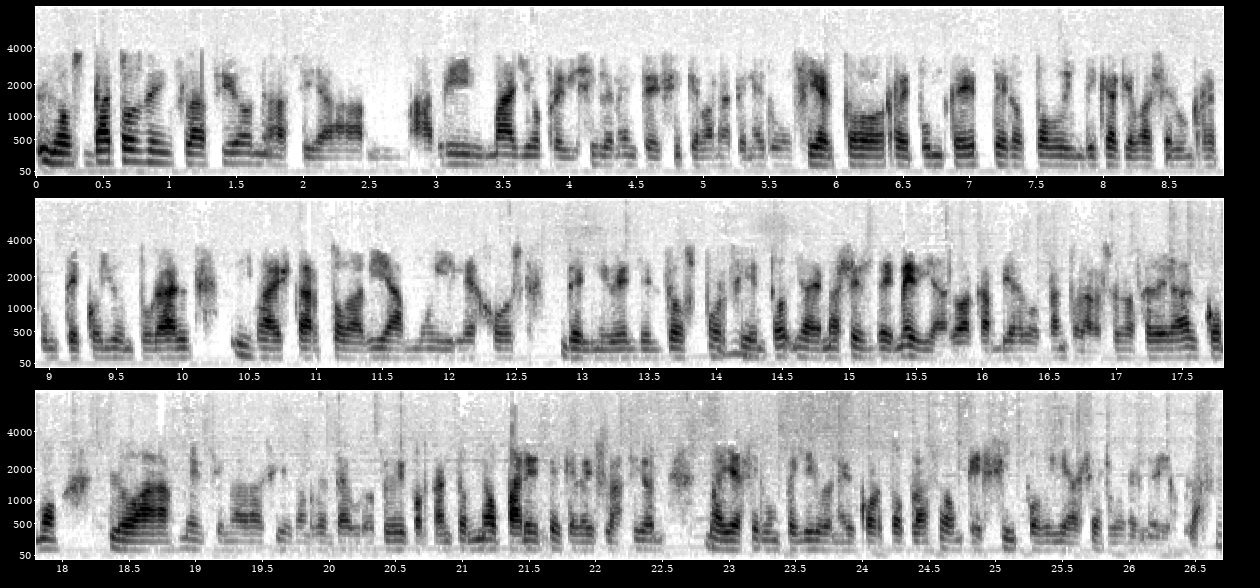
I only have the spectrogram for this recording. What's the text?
Los datos de inflación hacia abril, mayo, previsiblemente sí que van a tener un cierto repunte, pero todo indica que va a ser un repunte coyuntural y va a estar todavía muy lejos del nivel del 2% y además es de media, lo ha cambiado tanto la Reserva Federal como lo ha mencionado así el Banco Central Europeo y por tanto no parece que la inflación vaya a ser un peligro en el corto plazo, aunque sí podría serlo en el medio plazo.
